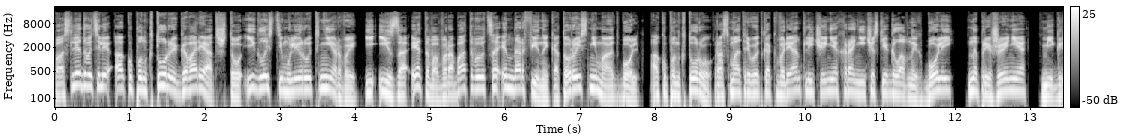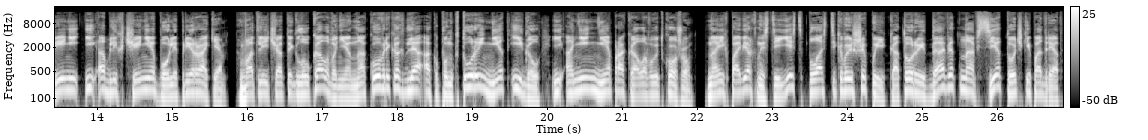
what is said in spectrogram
Последователи акупунктуры говорят, что иглы стимулируют нервы, и из-за этого вырабатываются эндорфины, которые снимают боль. Акупунктуру рассматривают как вариант лечения хронических головных болей, напряжения, мигрени и облегчения боли при раке. В отличие от иглоукалывания, на ковриках для акупунктуры нет игл, и они не прокалывают кожу. На их поверхности есть пластиковые шипы, которые давят на все точки подряд,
